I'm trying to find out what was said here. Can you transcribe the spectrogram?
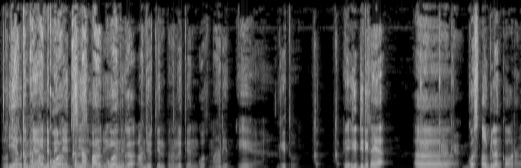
lu iya tuh kenapa independensi kenapa sendiri gue gitu. nggak lanjutin penelitian gue kemarin Iya. gitu Ke- ke- i- jadi kayak oke, eh oke. gue selalu bilang ke orang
